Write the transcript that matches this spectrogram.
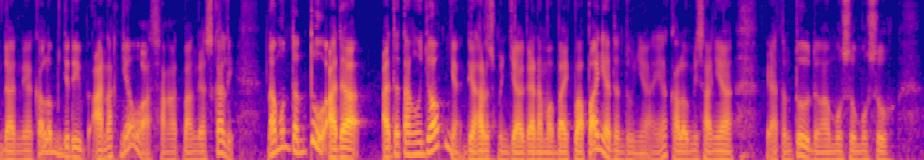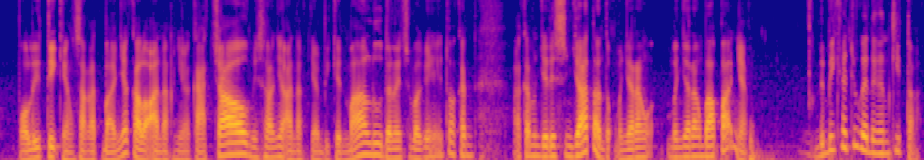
dan ya kalau menjadi anaknya wah sangat bangga sekali. Namun tentu ada ada tanggung jawabnya. Dia harus menjaga nama baik bapaknya tentunya ya. Kalau misalnya ya tentu dengan musuh-musuh politik yang sangat banyak kalau anaknya kacau misalnya anaknya bikin malu dan lain sebagainya itu akan akan menjadi senjata untuk menyerang menyerang bapaknya. Demikian juga dengan kita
